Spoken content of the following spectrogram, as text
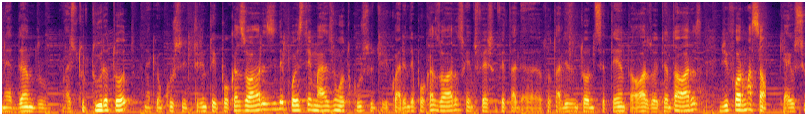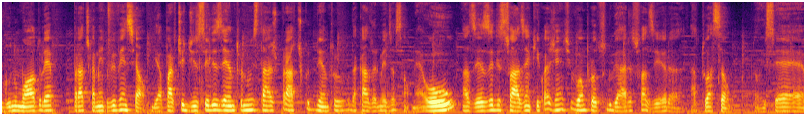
né? Dando a estrutura toda, né, que é um curso de 30 e poucas horas, e depois tem mais um outro curso de 40 e poucas horas, que a gente fecha, totaliza em torno de 70 horas, 80 horas de formação, que aí o segundo módulo é praticamente vivencial. E a partir disso eles entram num estágio prático dentro da casa de mediação. Né? Ou, às vezes, eles fazem aqui com a gente e vão para outros lugares fazer a atuação. Então, isso é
